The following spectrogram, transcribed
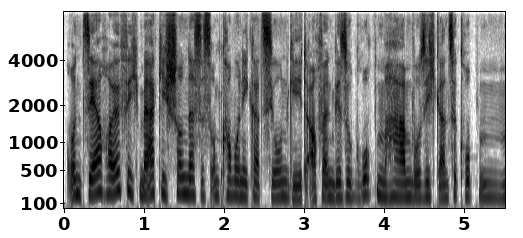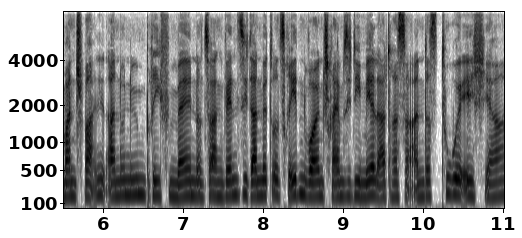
Und sehr häufig merke ich schon, dass es um Kommunikation geht, auch wenn wir so Gruppen haben, wo sich ganze Gruppen manchmal in anonymen Briefen melden und sagen, wenn Sie dann mit uns reden wollen, schreiben Sie die Mailadresse an, das tue ich, ja.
